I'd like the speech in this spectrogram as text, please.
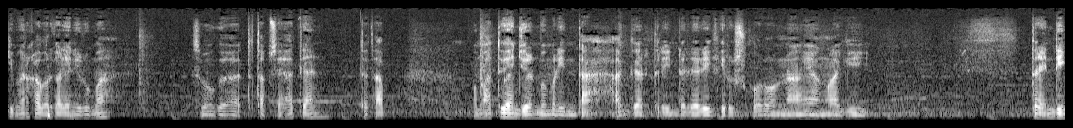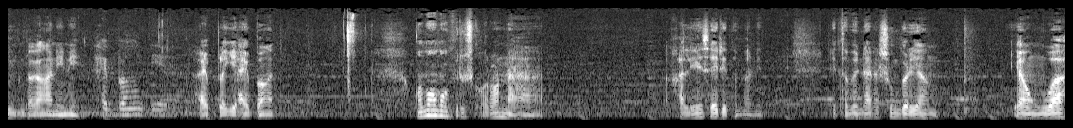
Gimana kabar kalian di rumah? Semoga tetap sehat dan tetap mematuhi anjuran pemerintah agar terhindar dari virus corona yang lagi trending belakangan ini. hype banget ya Hype lagi hype banget. Ngomong-ngomong virus corona, kali ini saya ditemani ditemani narasumber yang yang wah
